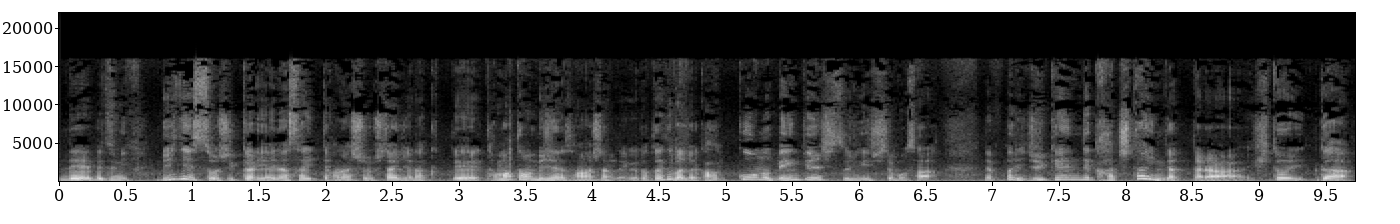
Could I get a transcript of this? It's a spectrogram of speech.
で、別にビジネスをしっかりやりなさいって話をしたいんじゃなくて、たまたまビジネスの話なんだけど、例えばじゃあ学校の勉強にするにしてもさ、やっぱり受験で勝ちたいんだったら、人が、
